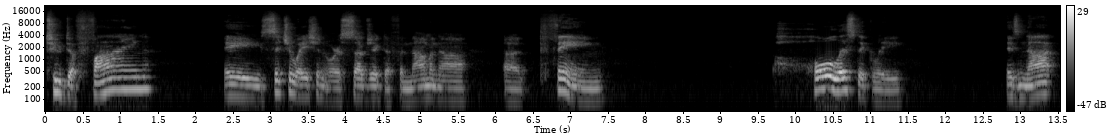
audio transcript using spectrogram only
to define a situation or a subject, a phenomena, a thing holistically is not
